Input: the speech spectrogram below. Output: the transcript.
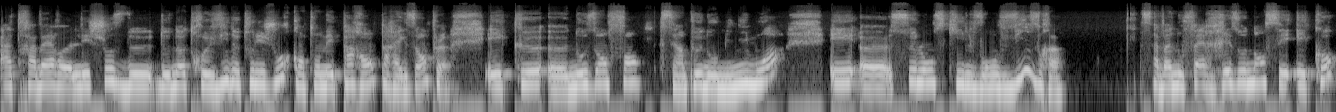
à travers les choses de, de, notre vie de tous les jours quand on est parent, par exemple, et que nos enfants, c'est un peu nos mini-mois. Et selon ce qu'ils vont vivre, ça va nous faire résonance et écho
